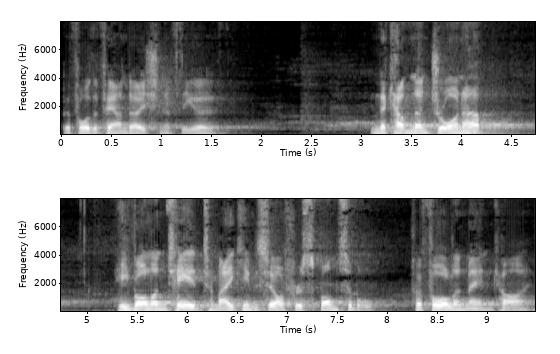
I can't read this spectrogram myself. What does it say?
before the foundation of the earth. In the covenant drawn up, he volunteered to make himself responsible for fallen mankind.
